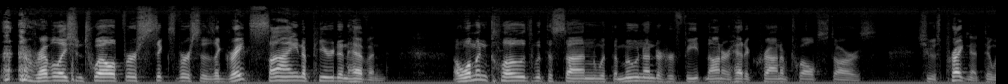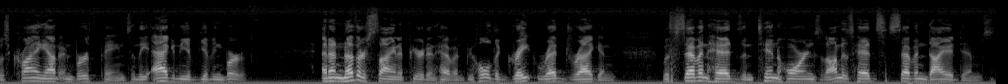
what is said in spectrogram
Revelation 12, first six verses. A great sign appeared in heaven a woman clothed with the sun, with the moon under her feet, and on her head a crown of 12 stars. She was pregnant and was crying out in birth pains and the agony of giving birth. And another sign appeared in heaven Behold, a great red dragon with seven heads and ten horns, and on his heads seven diadems.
